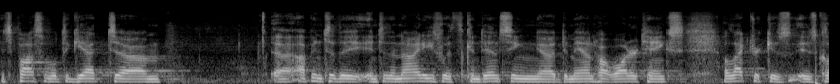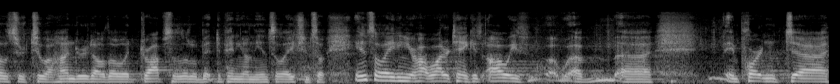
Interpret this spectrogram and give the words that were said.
It's possible to get um, uh, up into the into the 90s with condensing uh, demand hot water tanks. Electric is, is closer to 100, although it drops a little bit depending on the insulation. So insulating your hot water tank is always uh, uh important. Uh,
